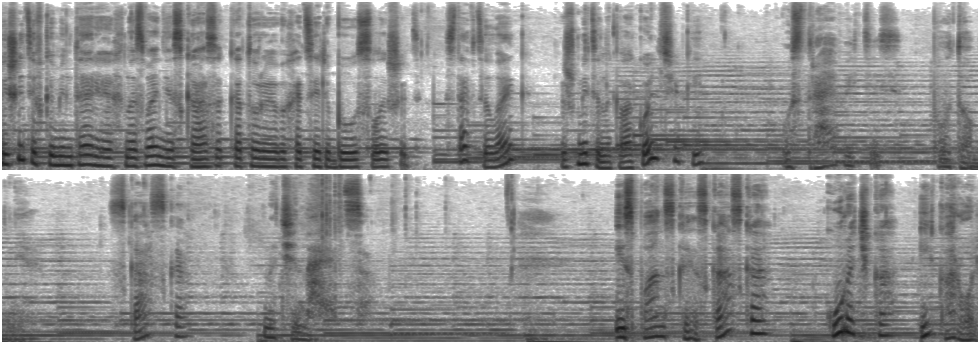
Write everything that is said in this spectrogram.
Пишите в комментариях название сказок, которые вы хотели бы услышать. Ставьте лайк, жмите на колокольчик и устраивайтесь поудобнее. Сказка начинается. Испанская сказка «Курочка и король».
